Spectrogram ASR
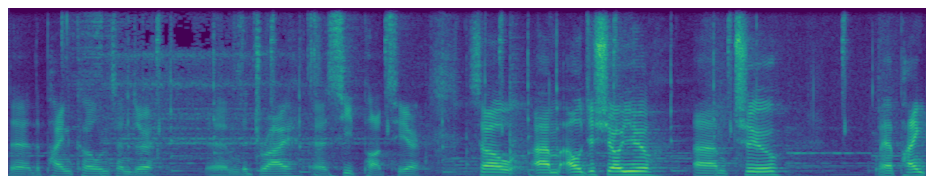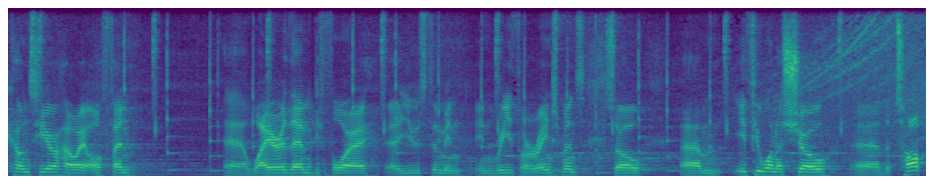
the, the pine cones and the, um, the dry uh, seed pods here. So um, I'll just show you um, two pine cones here, how I often wire them before I use them in, in wreath or arrangements. So um, if you want to show uh, the top,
